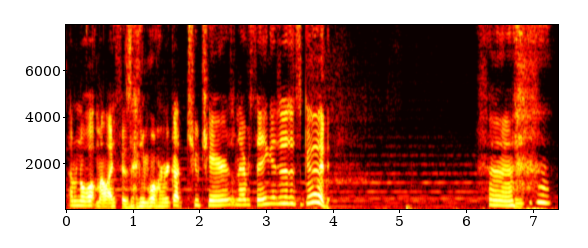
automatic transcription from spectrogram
I don't know what my life is anymore. Got two chairs and everything. It, it's good.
